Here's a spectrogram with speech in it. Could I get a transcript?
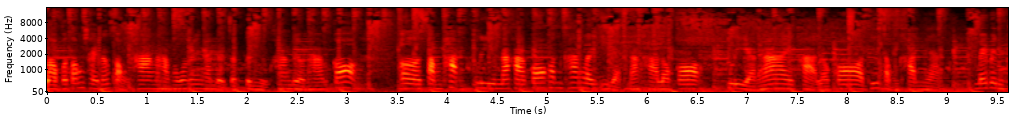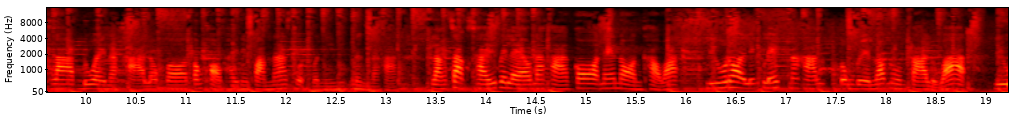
เราก็ต้องใช้ทั้งสองข้างนะคะ เพราะว่าไม่งั้นเดี๋ยวจะตึงอยู่ข้างเดียวนะคะ ก็สัมผัสครีมนะคะ ก็ค่อนข้างละเอียดนะคะ แล้วก็เกลี่ยง่ายค่ะ แล้วก็ที่สำคัญเนี่ย ไม่เป็นคราบด้วยนะคะ แล้วก็ต้องขออภัยในความหน้าสดวันนี้นิดนึงนะคะ หลังจากใช้ไปแล้วนะคะ ก็แน่นอนค่ะว่าริ้วรอยเล็ก ๆนะคะ ตรงบริเวณรอบดวงตาหรือว่าริ้ว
